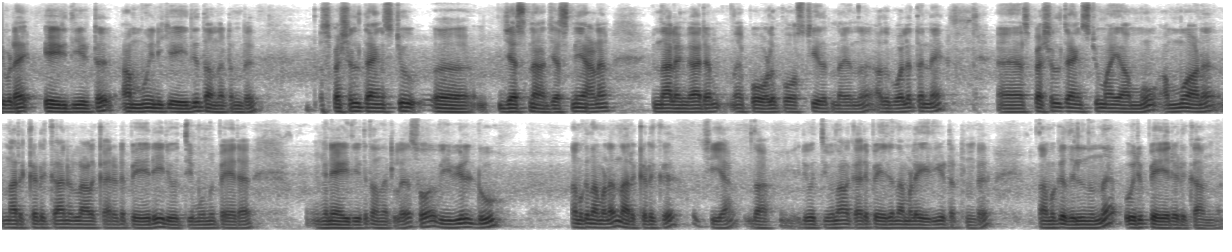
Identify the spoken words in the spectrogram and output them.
ഇവിടെ എഴുതിയിട്ട് അമ്മു എനിക്ക് എഴുതി തന്നിട്ടുണ്ട്. Special thanks to Jasna. ജസ്നയാണ് ഇന്ന് അലങ്കാരം പോൾ പോസ്റ്റ് ചെയ്തിട്ടുണ്ടായിരുന്നത്. അതുപോലെ തന്നെ special thanks to my Ammu. Ammu ആണ് നറുക്കെടുക്കാനുള്ള ആൾക്കാരുടെ പേര് ഇരുപത്തിമൂന്ന് പേര് ഇങ്ങനെ എഴുതിയിട്ട് തന്നിട്ടുള്ളത്. സോ വി വിൽ ഡു നമുക്ക് നമ്മുടെ നറുക്കെടുക്ക് ചെയ്യാം. ഇതാ ഇരുപത്തിമൂന്ന് ആൾക്കാരുടെ പേര് നമ്മൾ എഴുതിയിട്ടിട്ടുണ്ട്. നമുക്കിതിൽ നിന്ന് ഒരു പേരെടുക്കാമെന്ന്.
